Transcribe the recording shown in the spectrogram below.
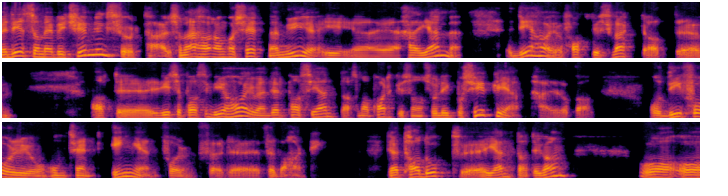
Men det som er bekymringsfullt her, som jeg har engasjert meg mye i uh, her hjemme, det har jo faktisk vært at, uh, at disse Vi har jo en del pasienter som har parkinson som ligger på sykehjem her i lokalet. Og de får jo omtrent ingen form for, for behandling. Det er tatt opp gjentatte ganger. Og, og,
